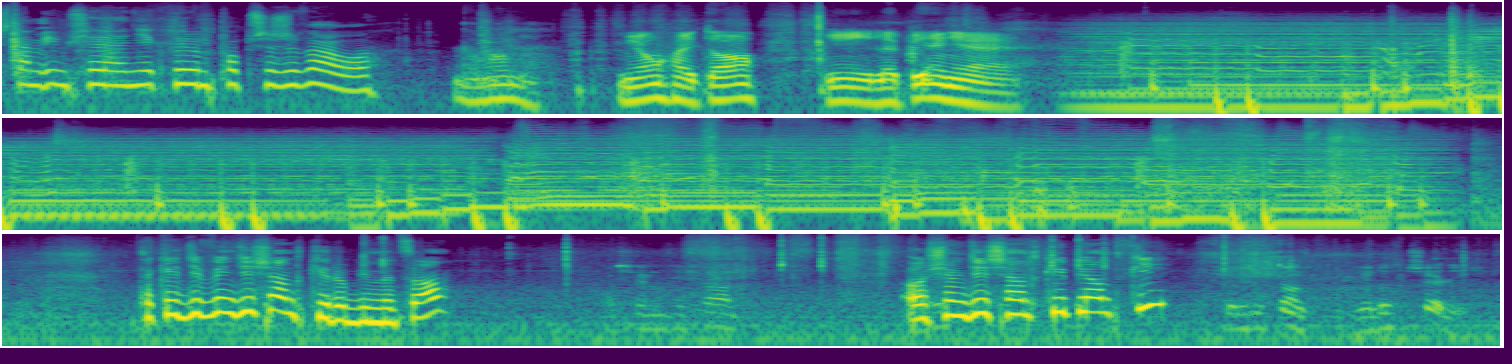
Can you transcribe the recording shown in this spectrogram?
Coś tam im się niektórym poprzeżywało. No dobra. Miąchaj to i lepienie. Takie dziewięćdziesiątki robimy, co? 80, Osiemdziesiątki, piątki? 70, nie dostrzelisz.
